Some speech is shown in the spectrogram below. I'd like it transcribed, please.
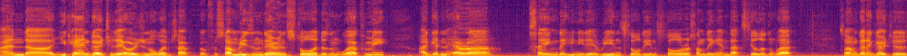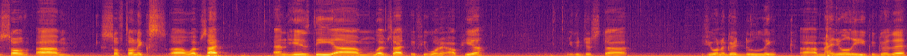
and uh, you can go to their original website, but for some reason their installer doesn't work for me. I get an error saying that you need to reinstall the installer or something, and that still doesn't work. So I'm going to go to Soft, um, Softonics uh, website and here's the um, website if you want it up here. You could just uh, if you want to go to the link uh, manually you could go there.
